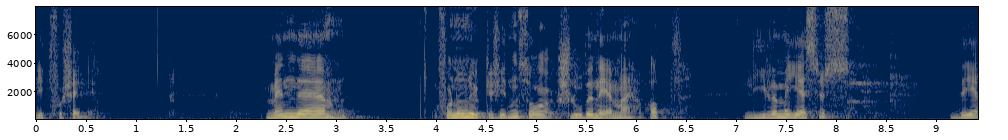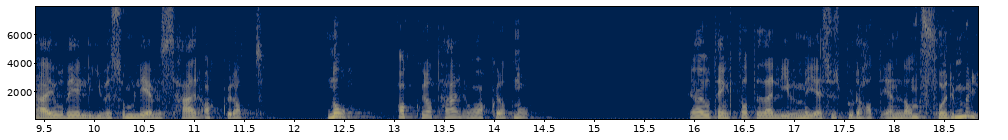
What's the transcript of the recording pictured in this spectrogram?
litt forskjellige. Men eh, for noen uker siden så slo det ned meg at livet med Jesus det er jo det livet som leves her akkurat nå. Akkurat her og akkurat nå. Jeg har jo tenkt at det der livet med Jesus burde hatt en eller annen formel.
